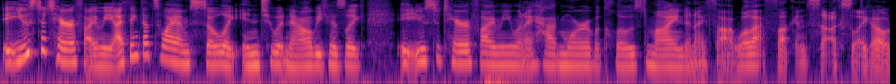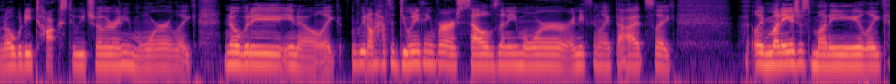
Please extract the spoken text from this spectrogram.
It used to terrify me. I think that's why i'm so like into it now because like it used to terrify me when i had more of a closed mind and i thought well that fucking sucks. Like oh nobody talks to each other anymore. Like nobody you know like we don't have to do anything for ourselves anymore or anything like that. It's like like money is just money. Like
